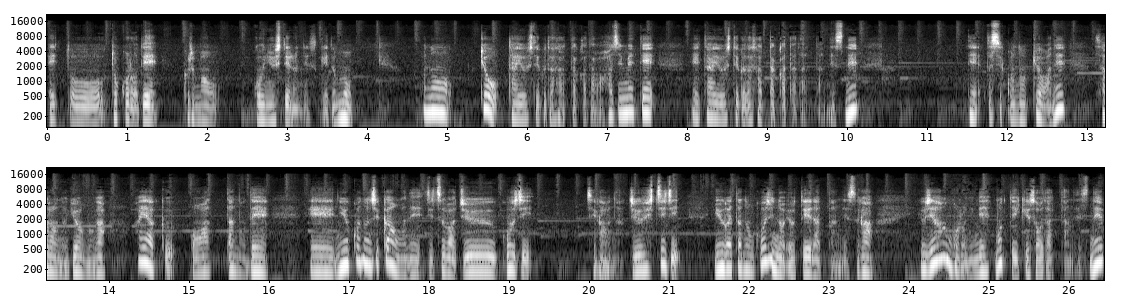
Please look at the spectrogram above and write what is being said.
えっとところで車を購入してるんですけれどもこの今日対応してくださった方は初めて対応してくださった方だったんですね。で私この今日はねサロンの業務が早く終わったので、えー、入庫の時間はね実は15時違うな17時夕方の5時の予定だったんですが4時半頃にね持っていけそうだったんですね。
